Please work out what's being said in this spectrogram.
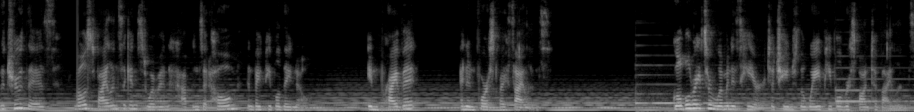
The truth is, most violence against women happens at home and by people they know, in private and enforced by silence. Global Rights for Women is here to change the way people respond to violence,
